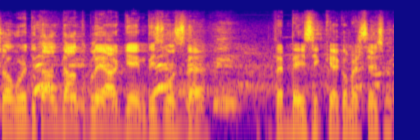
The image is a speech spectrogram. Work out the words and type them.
So we need to calm down to play our game. This was the, the basic uh, conversation.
